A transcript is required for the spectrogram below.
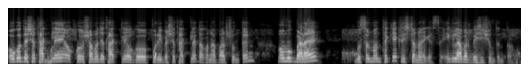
ওগো দেশে থাকলে, ওগো সমাজে থাকলে, ওগো পরিবেশে থাকলে তখন আবার শুনতেন অমুক বেড়ায় মুসলমান থেকে খ্রিস্টান হয়ে গেছে। এগুলো আবার বেশি শুনতেন তখন।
